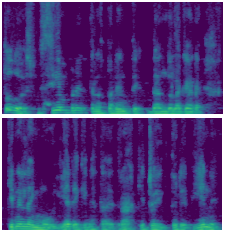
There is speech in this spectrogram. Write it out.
Todo eso, siempre transparente, dando la cara. ¿Quién es la inmobiliaria? ¿Quién está detrás? ¿Qué trayectoria tiene?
